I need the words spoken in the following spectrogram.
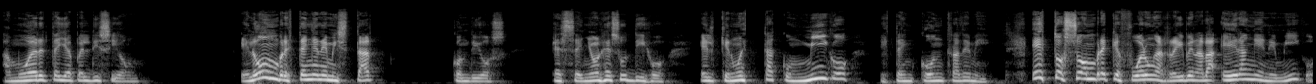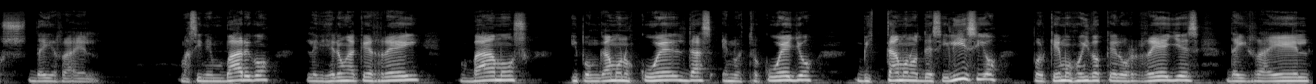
a muerte y a perdición. El hombre está en enemistad con Dios. El Señor Jesús dijo, el que no está conmigo está en contra de mí. Estos hombres que fueron al rey Benadá eran enemigos de Israel. Mas sin embargo, le dijeron a aquel rey, vamos y pongámonos cuerdas en nuestro cuello, vistámonos de silicio, porque hemos oído que los reyes de Israel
